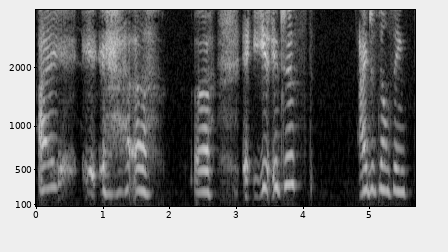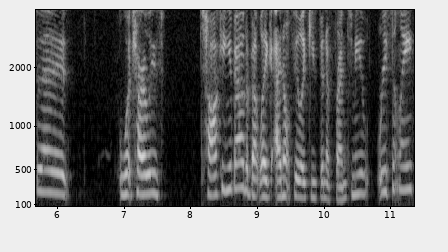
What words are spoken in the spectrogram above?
I uh, uh, it, it just, I just don't think that what Charlie's talking about, about like, I don't feel like you've been a friend to me recently,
